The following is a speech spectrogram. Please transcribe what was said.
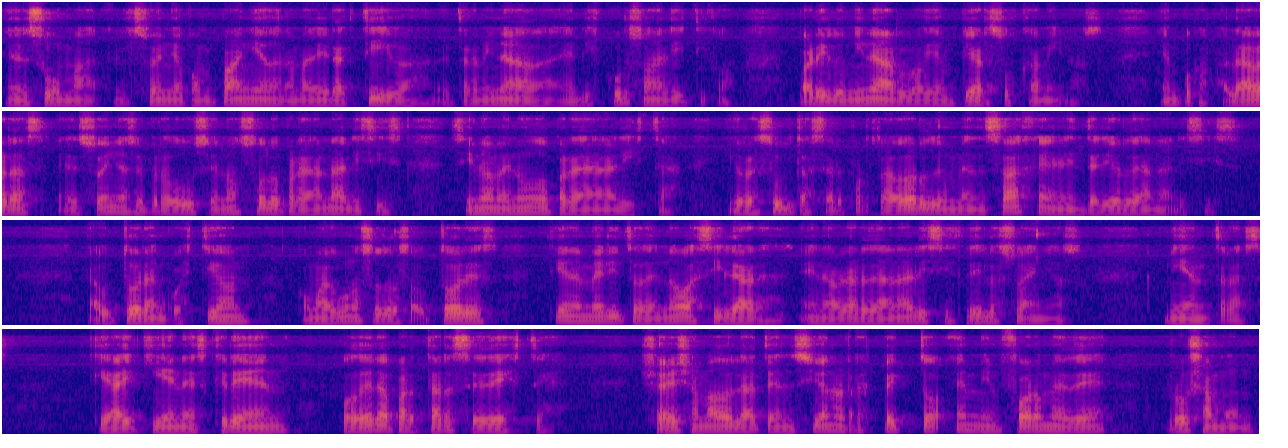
En suma, el sueño acompaña de una manera activa, determinada, el discurso analítico, para iluminarlo y ampliar sus caminos. En pocas palabras, el sueño se produce no solo para el análisis, sino a menudo para el analista, y resulta ser portador de un mensaje en el interior del análisis. La autora en cuestión, como algunos otros autores, tiene el mérito de no vacilar en hablar de análisis de los sueños, mientras que hay quienes creen poder apartarse de este. Ya he llamado la atención al respecto en mi informe de Rojamunt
